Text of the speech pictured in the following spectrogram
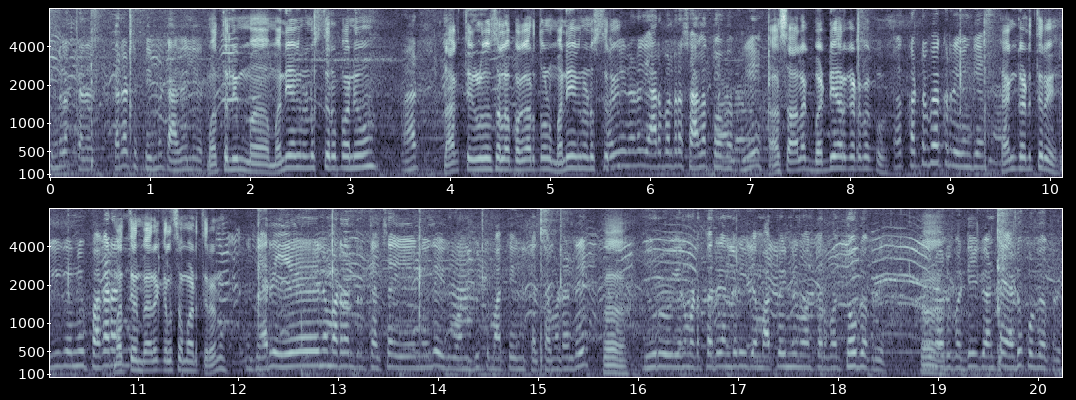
ತಿಂಗಳ ಕರೆಕ್ಟ್ ಪೇಮೆಂಟ್ ಆಗಲಿ ಮತ್ತೆ ನಿಮ್ಮ ಮನೆ ಹೆಂಗ್ ನಡೆಸ್ತೀರಪ್ಪ ನೀವು? ನಾಲ್ಕು ತಿಂಗಳು ಸಲ ಪಗಾರ ತೊಗೊಂಡು ಮನೆ ಹೆಂಗ್ ನಡೆಸ್ತೀರಿ? ಯಾರು ಬಲ್ರ ಸಾಲ ತಗೋಬೇಕ್ರಿ ಆ ಸಾಲಕ್ಕೆ ಬಡ್ಡಿ ಯಾರು ಕಟ್ಟಬೇಕು ಕಟ್ಟಬೇಕ್ರಿ ಹಿಂಗೆ. ಹೆಂಗ್ ಕಟ್ತೀರಿ? ಈಗ ನೀವು ಪಗಾರ ಮತ್ತೆ ಬೇರೆ ಕೆಲಸ ಮಾಡ್ತೀರೇನು? ಬೇರೆ ಏನು ಮಾಡಲ್ರಿ ಕೆಲಸ ಏನಿಲ್ಲ. ಇದು ಒಂದು ಬಿಟ್ಟು ಮತ್ತೆ ಏನು ಕೆಲಸ ಮಾಡಲ್ರಿ ಇವರು ಏನು ಮಾಡ್ತಾರೆ ಅಂದ್ರೆ ಈಗ ಮತ್ತೆ ನೀವು ಅಂತಾರೆ ಬಂದು ತೊಗೋಬೇಕ್ರಿ ಅವ್ರಿಗೆ ಬಡ್ಡಿ ಗಂಟೆ ಎರಡು ಕೊಡ್ಬೇಕ್ರಿ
